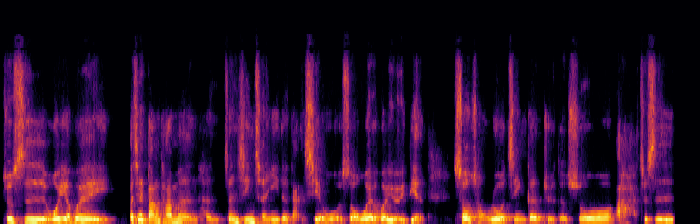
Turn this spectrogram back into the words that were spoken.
就是我也会，而且当他们很真心诚意的感谢我的时候，我也会有一点。受宠若惊，跟觉得说啊，就是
